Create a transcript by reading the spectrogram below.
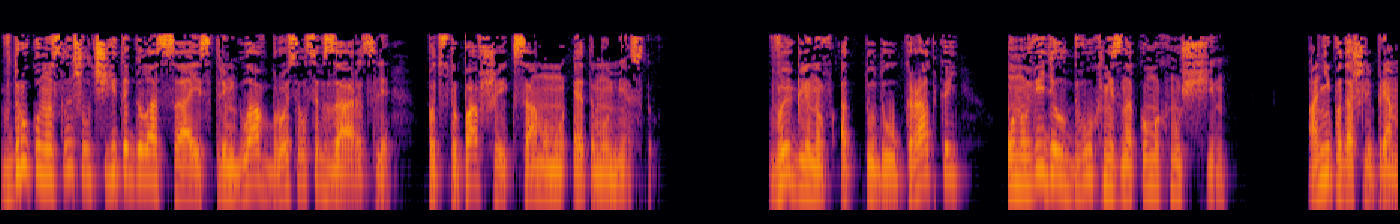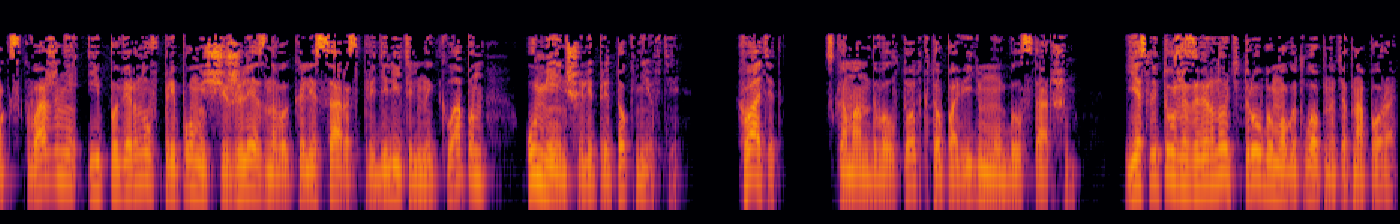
Вдруг он услышал чьи-то голоса и стремглав бросился в заросли, подступавшие к самому этому месту. Выглянув оттуда украдкой, он увидел двух незнакомых мужчин. Они подошли прямо к скважине и, повернув при помощи железного колеса распределительный клапан, уменьшили приток нефти. «Хватит!» — скомандовал тот, кто, по-видимому, был старшим. «Если туже завернуть, трубы могут лопнуть от напора.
